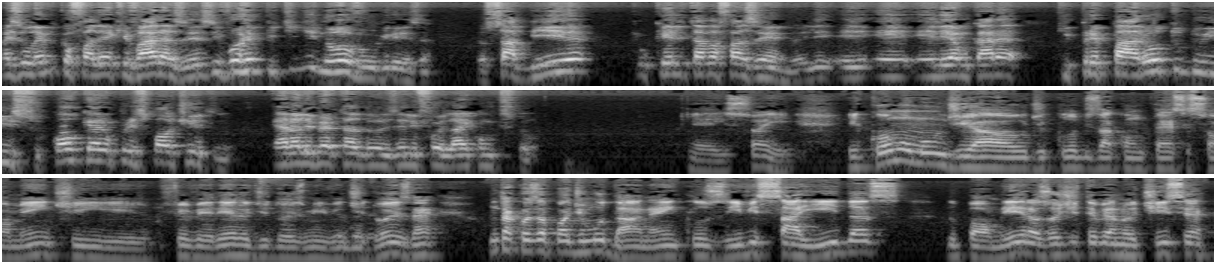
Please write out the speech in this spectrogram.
mas eu lembro que eu falei aqui várias vezes e vou repetir de novo, Grisa. Eu sabia o que ele estava fazendo. Ele, ele, ele, é um cara que preparou tudo isso. Qual que era o principal título? Era a Libertadores. Ele foi lá e conquistou. É isso aí. E como o Mundial de Clubes acontece somente em fevereiro de 2022, né? muita coisa pode mudar, né? Inclusive saídas do Palmeiras. Hoje teve a notícia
